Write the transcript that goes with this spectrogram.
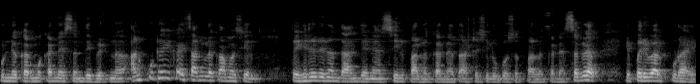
पुण्यकर्म करण्यास संधी भेटणं आणि कुठेही काही चांगलं काम असेल तर हिरिरीनं दान देण्यास शील पालन करण्यात अष्टशील उपसत पालन करण्यात सगळ्यात हे परिवार पुढं आहे.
